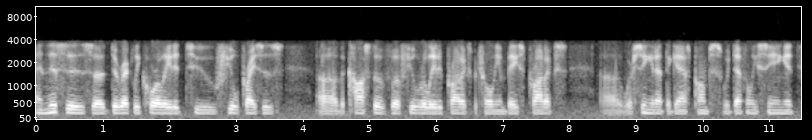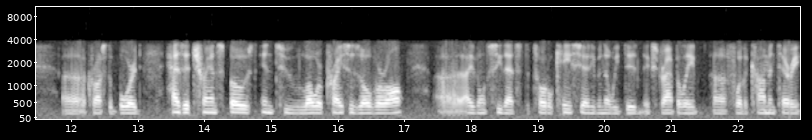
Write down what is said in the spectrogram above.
and this is uh, directly correlated to fuel prices, uh, the cost of uh, fuel-related products, petroleum-based products. Uh, we're seeing it at the gas pumps. We're definitely seeing it uh, across the board. Has it transposed into lower prices overall? Uh, I don't see that's the total case yet, even though we did extrapolate for the commentary.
